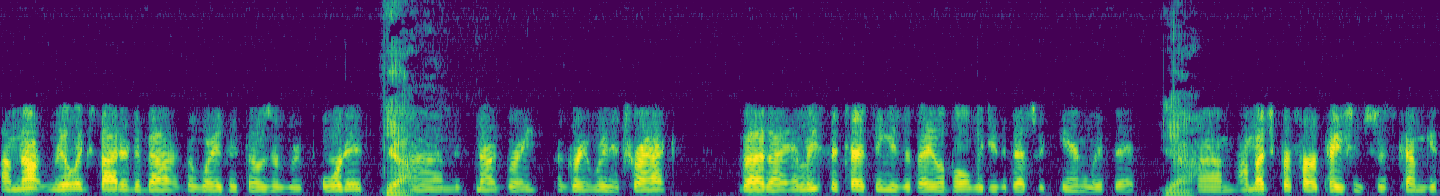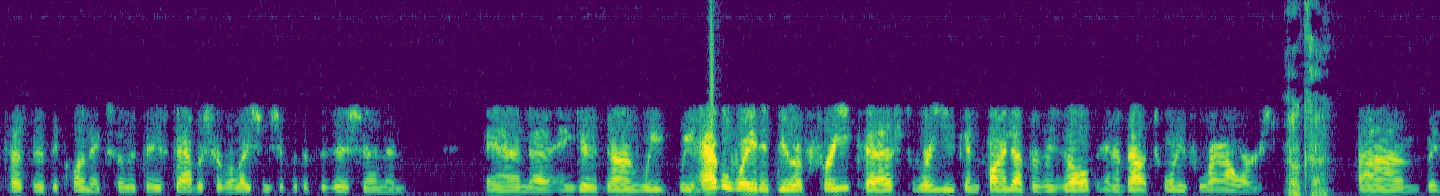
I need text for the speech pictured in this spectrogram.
I'm not real excited about the way that those are reported. Yeah. Um, it's not great a great way to track, but uh, at least the testing is available and we do the best we can with it. Yeah. Um, I much prefer patients just come get tested at the clinic so that they establish a relationship with the physician and and uh, and get it done. We we have a way to do a free test where you can find out the result in about 24 hours. Okay. Um, but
